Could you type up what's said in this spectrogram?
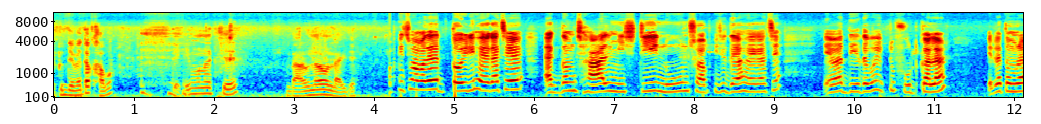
একটু দেবে তো খাব। দেখেই মনে হচ্ছে দারুণ দারুণ লাগছে। সব কিছু আমাদের তৈরি হয়ে গেছে। একদম ঝাল মিষ্টি নুন সব কিছু দেওয়া হয়ে গেছে। এবার দিয়ে দেবো একটু ফুড কালার এটা তোমরা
